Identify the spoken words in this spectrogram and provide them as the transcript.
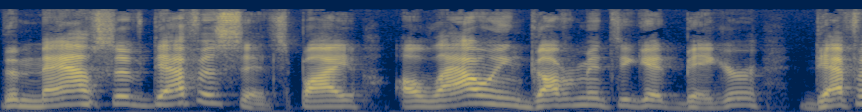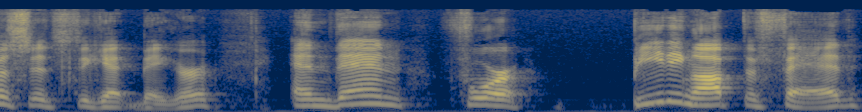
the massive deficits, by allowing government to get bigger, deficits to get bigger, and then for beating up the Fed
